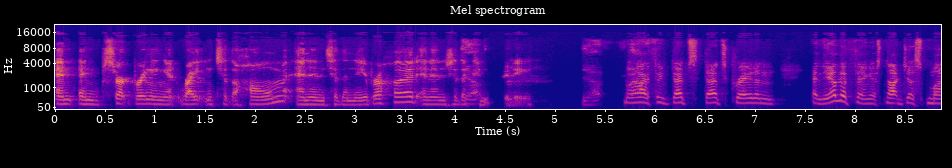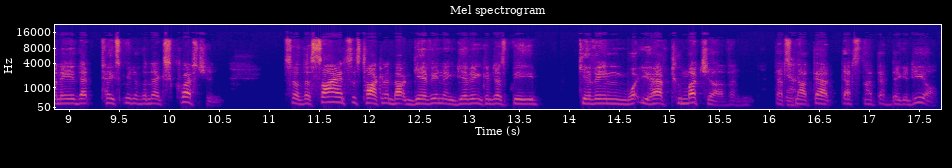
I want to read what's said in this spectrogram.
and and start bringing it right into the home and into the neighborhood and into the yeah. community. Yeah well i think that's that's great. And and the other thing it's not just money that takes me to the next question so the science is talking about giving and giving can just be giving what you have too much of and that's yeah. not that that's not that big a deal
